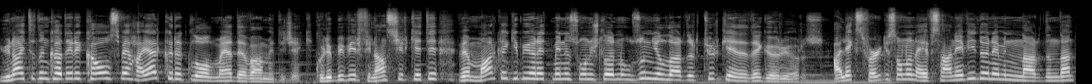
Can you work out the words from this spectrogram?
United'ın kaderi kaos ve hayal kırıklığı olmaya devam edecek. Kulübü bir finans şirketi ve marka gibi yönetmenin sonuçlarını uzun yıllardır Türkiye'de de görüyoruz. Alex Ferguson'un efsanevi döneminin ardından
